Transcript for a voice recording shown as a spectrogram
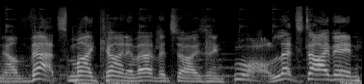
Now that's my kind of advertising. Oh, let's dive in.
